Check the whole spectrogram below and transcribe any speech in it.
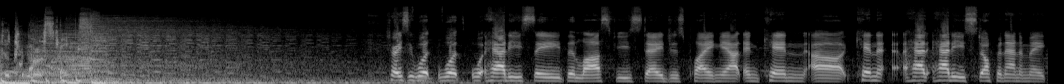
The. Tracey, what, what, what, how do you see the last few stages playing out? And Ken, uh, Ken how, how do you stop an Annemiek?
